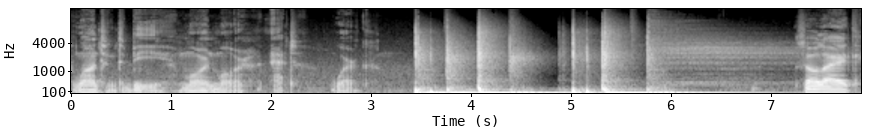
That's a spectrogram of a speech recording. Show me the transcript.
wanting to be more and more at work? So, like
